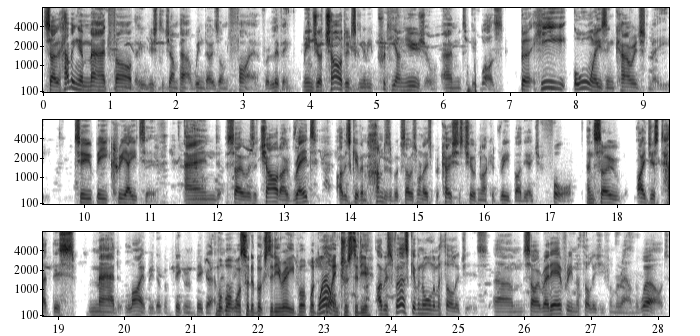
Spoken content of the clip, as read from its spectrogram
So having a mad father who used to jump out of windows on fire for a living means your childhood is going to be pretty unusual, and it was. But he always encouraged me to be creative and so as a child, I read. I was given hundreds of books. I was one of those precocious children I could read by the age of four. And so I just had this mad library that got bigger and bigger. What, what, what, sort of books did you read? What, what, well, what interested you? I was first given all the mythologies. Um, so I read every mythology from around the world.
